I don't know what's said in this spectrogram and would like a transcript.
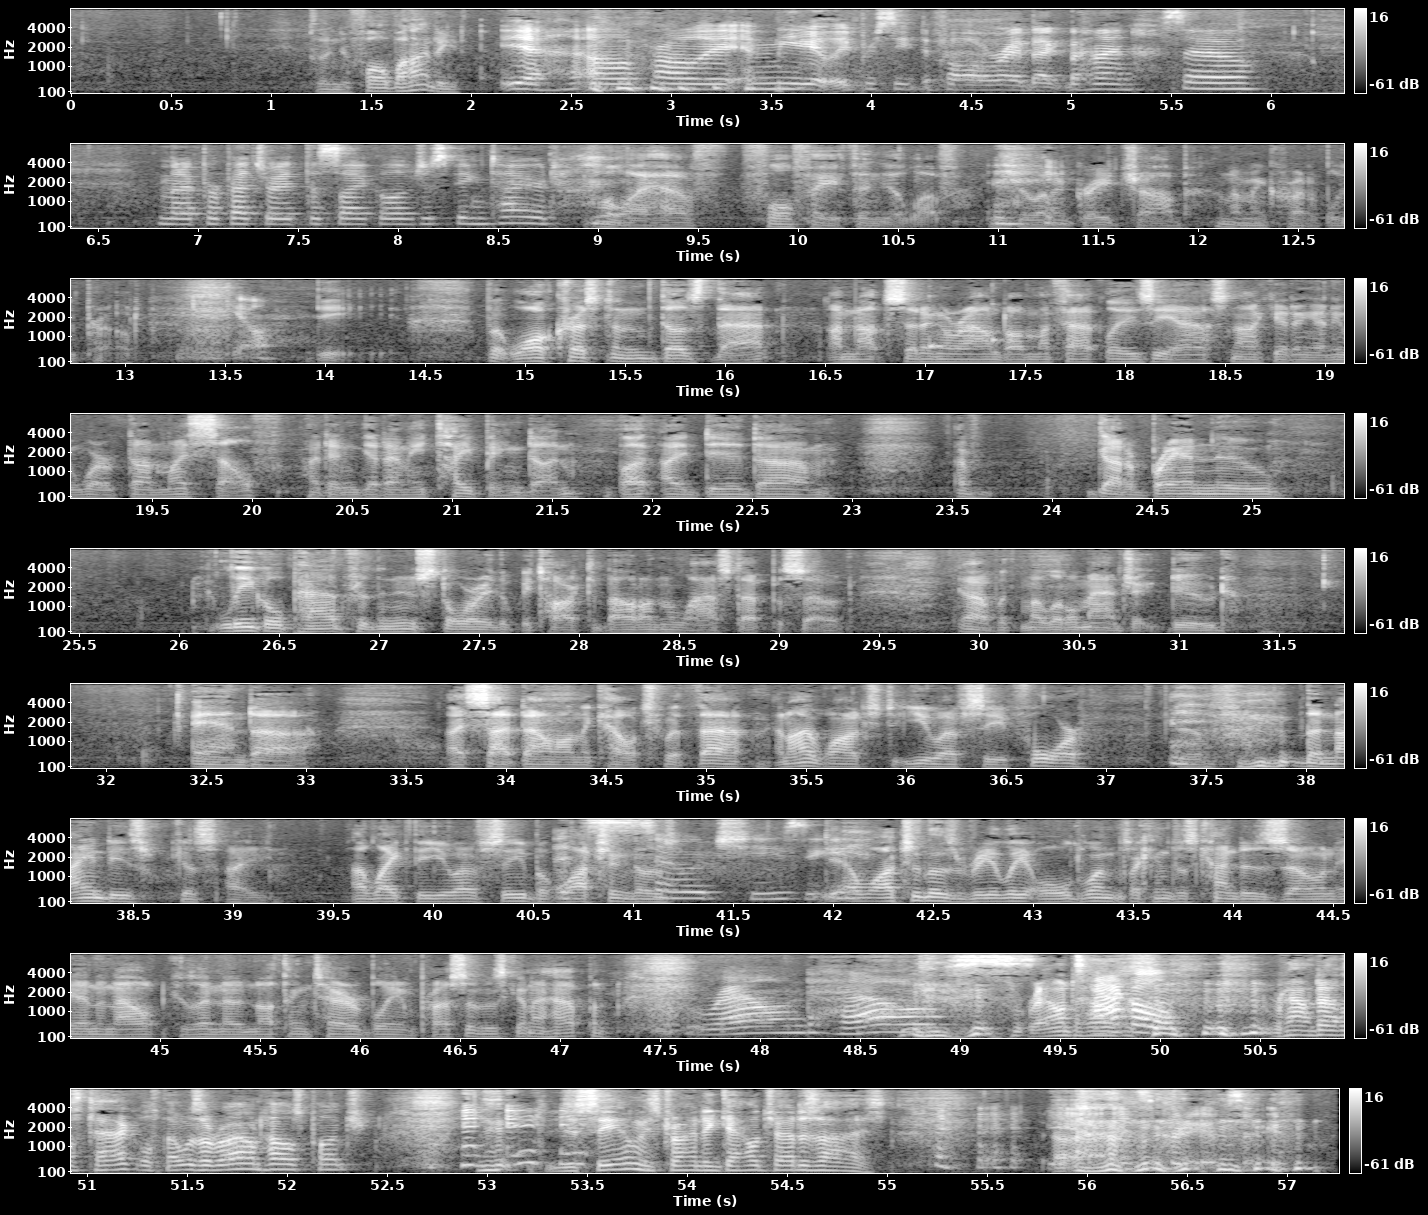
Then you fall behind again. yeah, I'll probably immediately proceed to fall right back behind. So I'm gonna perpetuate the cycle of just being tired. Well, I have full faith in you, love. You're doing a great job, and I'm incredibly proud. Thank you. Yeah. But while Kristen does that, I'm not sitting around on my fat lazy ass, not getting any work done myself. I didn't get any typing done, but I did. Um, I've got a brand new legal pad for the new story that we talked about on the last episode uh, with my little magic dude, and uh, I sat down on the couch with that, and I watched UFC four, the, the '90s, because I I like the UFC, but watching those so cheesy. yeah, watching those really old ones, I can just kind of zone in and out because I know nothing terribly impressive is going to happen. Roundhouse Roundhouse tackle. roundhouse tackle. That was a roundhouse punch. Did you see him? He's trying to gouge out his eyes. yeah, it's pretty absurd.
